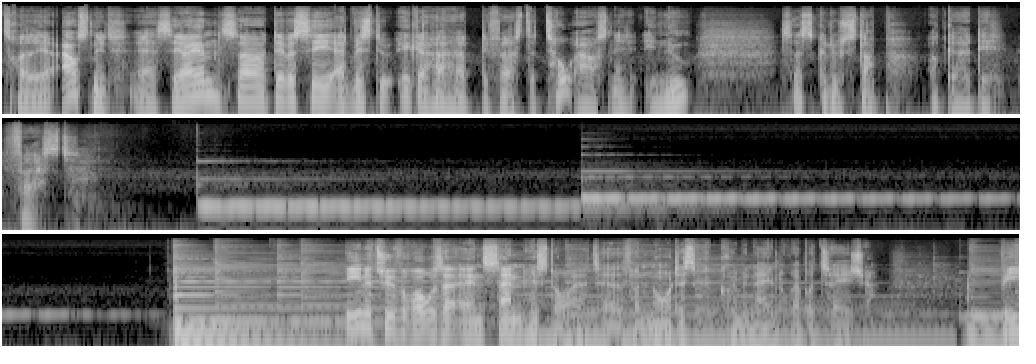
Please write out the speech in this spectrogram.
tredje afsnit af serien, så det vil sige, at hvis du ikke har hørt de første to afsnit endnu, så skal du stoppe og gøre det først. 21 roser er en sand historie taget fra nordisk kriminalreportage. Vi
